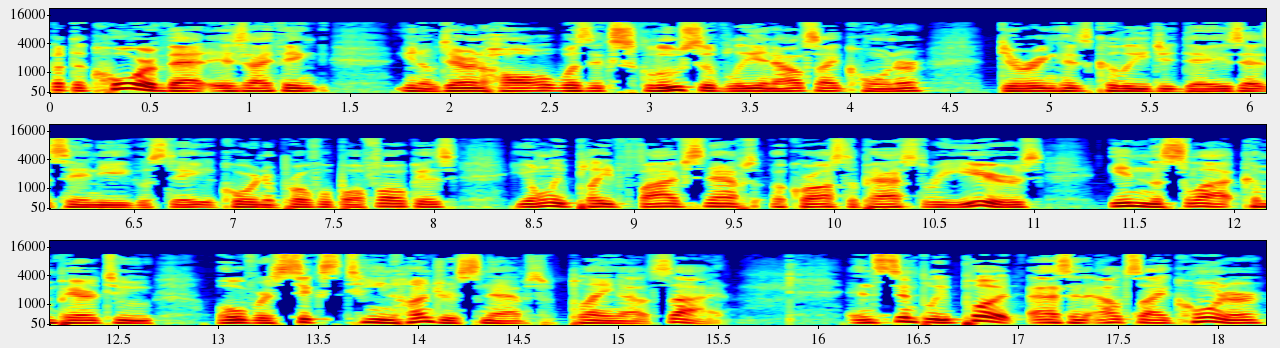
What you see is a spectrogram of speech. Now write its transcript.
But the core of that is, I think, you know, Darren Hall was exclusively an outside corner during his collegiate days at San Diego State. According to Pro Football Focus, he only played five snaps across the past three years in the slot compared to over 1,600 snaps playing outside. And simply put, as an outside corner,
